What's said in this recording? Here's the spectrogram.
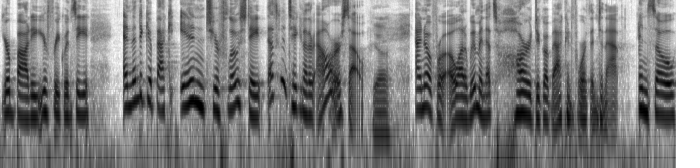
your body, your frequency. And then to get back into your flow state, that's going to take another hour or so. Yeah. I know for a lot of women, that's hard to go back and forth into that. And so,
